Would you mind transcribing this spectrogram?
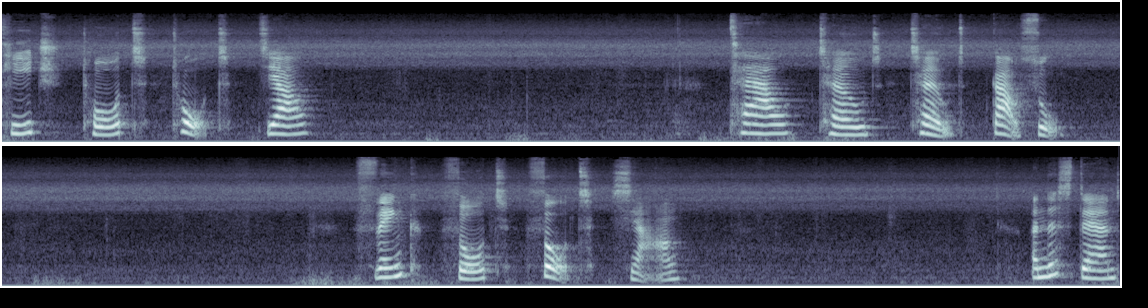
teach, taught, taught，教。tell, told, told，告诉。think, thought, thought，想。understand,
